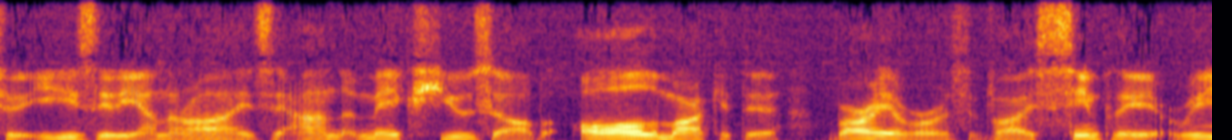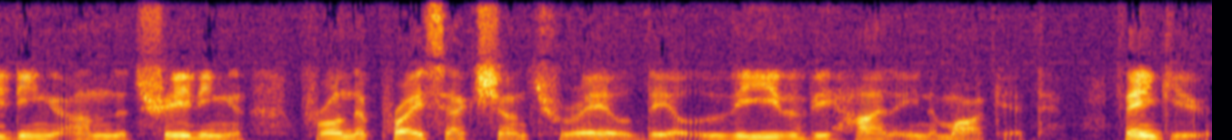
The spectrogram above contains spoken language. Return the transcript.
to easily analyze and make use of all market variables by simply reading and trading from the price action trail they leave behind in the market. Thank you.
